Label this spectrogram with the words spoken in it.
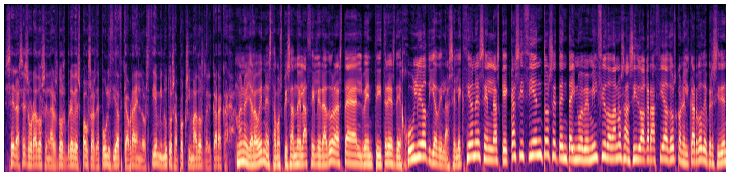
ser asesorados en las dos breves pausas de publicidad que habrá en los 100 minutos aproximados del cara a cara. Bueno, ya lo ven, estamos pisando el acelerador hasta el 23 de julio, día de las elecciones, en las que casi 179.000 ciudadanos han sido agraciados con el cargo de presidente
